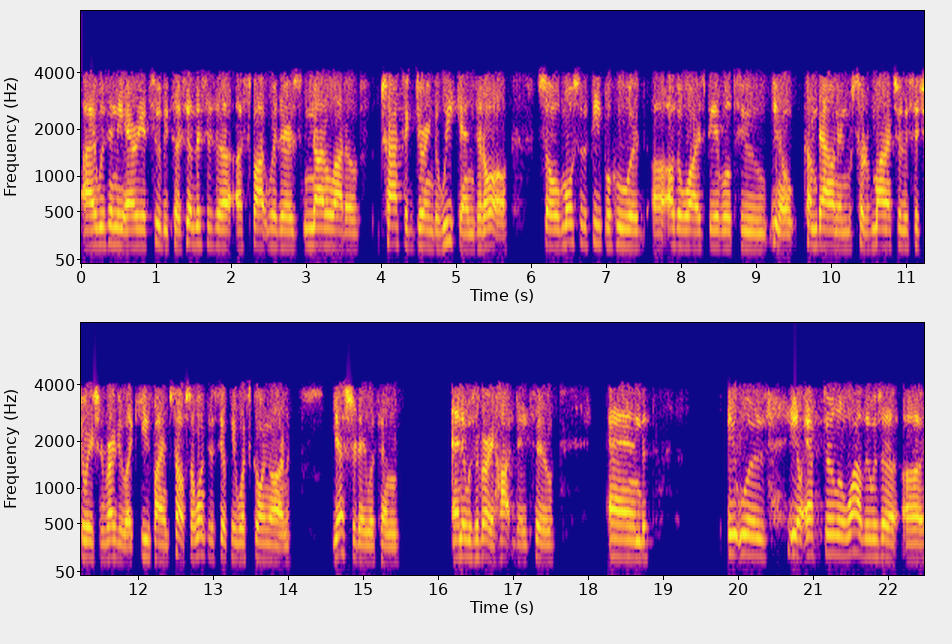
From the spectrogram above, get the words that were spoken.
I was in the area too because you know this is a, a spot where there's not a lot of traffic during the weekends at all. So most of the people who would uh, otherwise be able to, you know, come down and sort of monitor the situation regularly, like he's by himself. So I wanted to see, okay, what's going on yesterday with him, and it was a very hot day too, and it was, you know, after a little while, there was a a,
